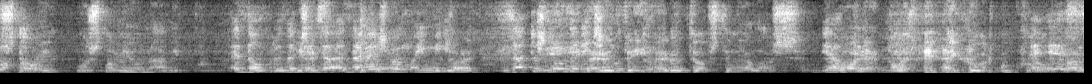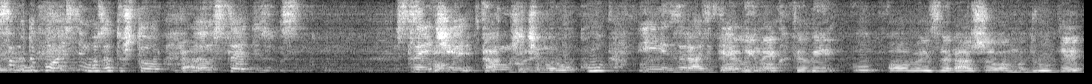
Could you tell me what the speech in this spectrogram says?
ušlo, mi, ušlo mi u naviku. E, dobro, znači Jeste, da, da vežbamo i mi. Zato što onda nećemo... I verujte, uopšte nije loše. Ja, bolje, bolje nego u ruku. E, e, samo da pojasnimo, zato što da. Uh, sled, sledeće pružit ćemo ruku i zaraziti nekog drugog. ne hteli, ovaj, zaražavamo druge e,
